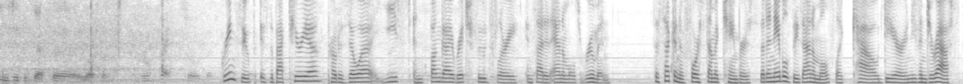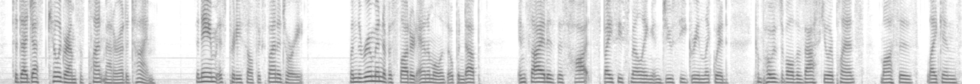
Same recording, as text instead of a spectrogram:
easy to get uh, rotten. You know? Right. So Green soup is the bacteria, protozoa, yeast, and fungi rich food slurry inside an animal's rumen, the second of four stomach chambers that enables these animals, like cow, deer, and even giraffes, to digest kilograms of plant matter at a time. The name is pretty self explanatory. When the rumen of a slaughtered animal is opened up, inside is this hot, spicy smelling, and juicy green liquid composed of all the vascular plants, mosses, lichens,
